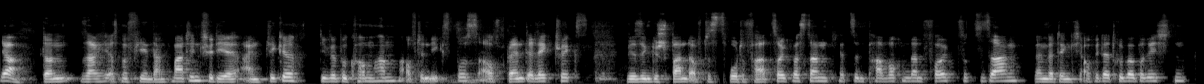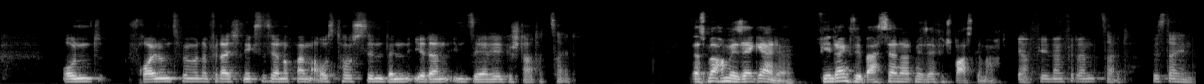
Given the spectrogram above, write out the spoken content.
Ja, dann sage ich erstmal vielen Dank, Martin, für die Einblicke, die wir bekommen haben auf den X-Bus, auf Brand Electrics. Wir sind gespannt auf das zweite Fahrzeug, was dann jetzt in ein paar Wochen dann folgt, sozusagen. Werden wir, denke ich, auch wieder drüber berichten. Und freuen uns, wenn wir dann vielleicht nächstes Jahr noch beim Austausch sind, wenn ihr dann in Serie gestartet seid. Das machen wir sehr gerne. Vielen Dank, Sebastian, hat mir sehr viel Spaß gemacht. Ja, vielen Dank für deine Zeit. Bis dahin.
